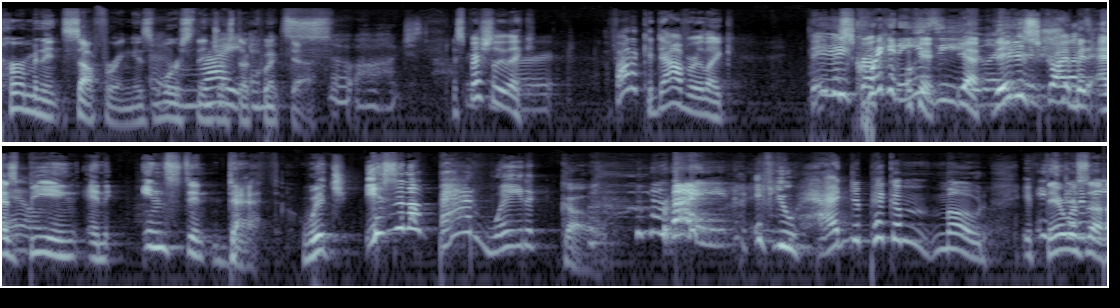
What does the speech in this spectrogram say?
permanent suffering is worse than just a quick it's death So, oh, it just hurts Especially, like, heart. Avada Kedavra like they describe quick and okay, easy, yeah like, they describe it as down. being an instant death which isn't a bad way to go right. if you had to pick a mode, if It's there was a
